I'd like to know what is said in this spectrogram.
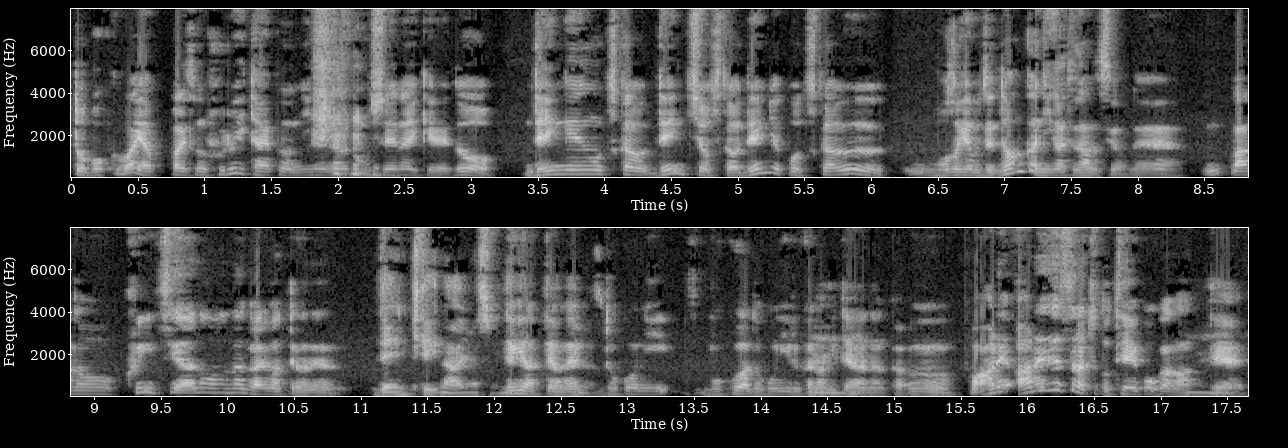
と僕はやっぱりその古いタイプの人間なのかもしれないけれど、電源を使う、電池を使う、電力を使うボードゲームってなんか苦手なんですよね。あの、クイズ屋のなんかありましたよね。電気的なのありますよね。できあったよねどこに、僕はどこにいるかなみたいな、なんか、うん。もうあれ、あれですらちょっと抵抗感があって、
